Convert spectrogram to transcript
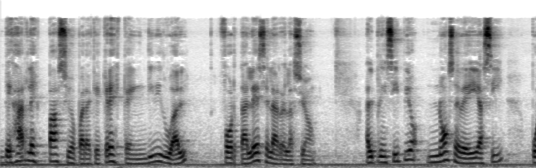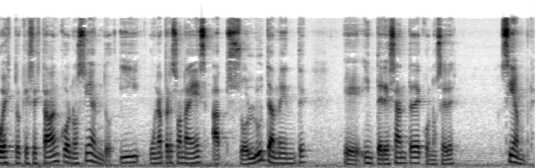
dejarle espacio para que crezca individual fortalece la relación. Al principio no se veía así, puesto que se estaban conociendo y una persona es absolutamente eh, interesante de conocer siempre.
